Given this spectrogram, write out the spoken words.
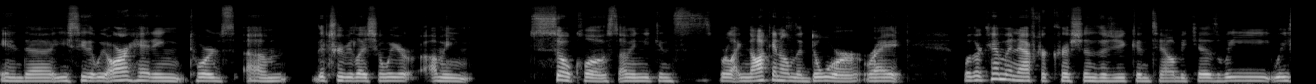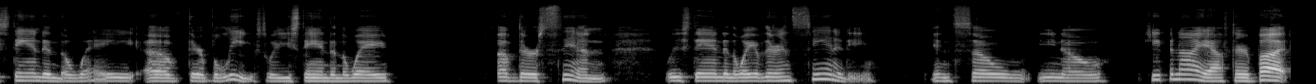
and uh, you see that we are heading towards um, the tribulation, we are, I mean, so close. I mean, you can, we're like knocking on the door, right? Well, they're coming after Christians, as you can tell, because we we stand in the way of their beliefs. We stand in the way of their sin. We stand in the way of their insanity. And so, you know, keep an eye out there. But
